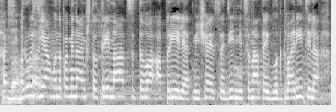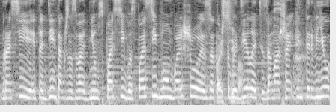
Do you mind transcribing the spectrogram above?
Спасибо. Друзья, мы напоминаем, что 13 апреля отмечается День мецената и благотворителя в России. Этот день также называют Днем Спасибо. Спасибо вам большое за то, что вы Спасибо. делаете, за ваше интервью.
